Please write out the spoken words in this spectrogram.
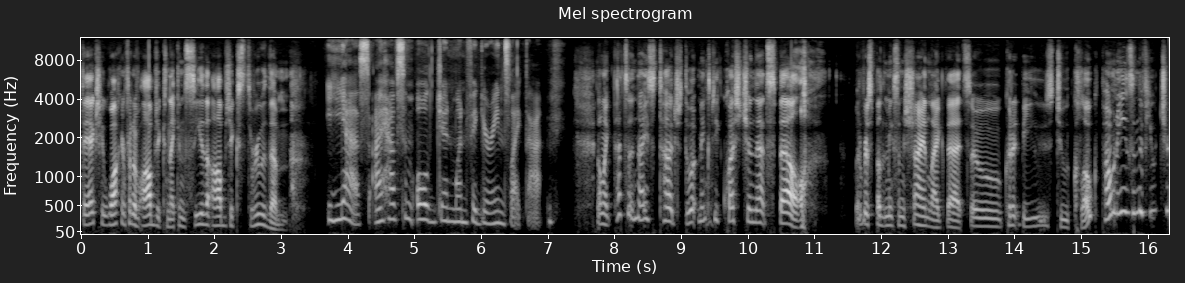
they actually walk in front of objects and I can see the objects through them. Yes, I have some old Gen 1 figurines like that. And I'm like, that's a nice touch, though it makes me question that spell. Whatever spell that makes them shine like that. So could it be used to cloak ponies in the future?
